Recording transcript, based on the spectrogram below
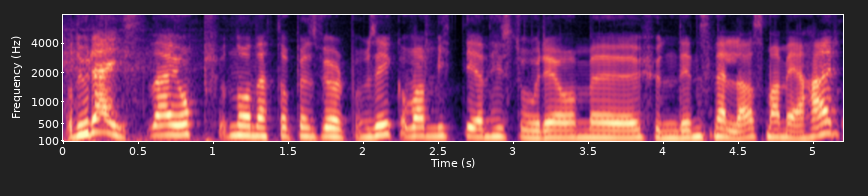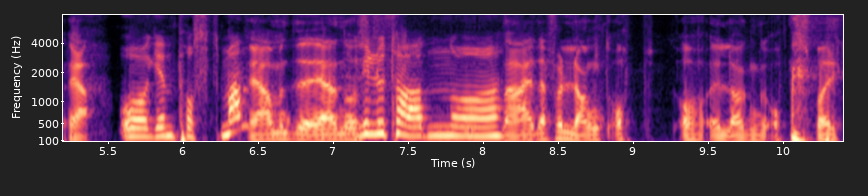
Og du reiste deg opp nå nettopp mens vi hørte på musikk, og var midt i en historie om eh, hunden din Snella, som er med her, Ja. og en postmann. Ja, men det, jeg, nå, Vil du ta den nå? Nei, det er for langt opp, å, lang oppspark.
